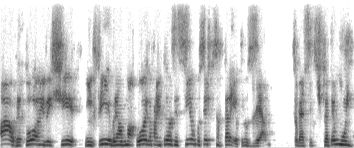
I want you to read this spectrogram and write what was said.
Ah, o retorno, investir em fibra, em alguma coisa, para a empresa ser 5%, 6%. Peraí, eu tenho zero. Se eu ganhar 5% é muito.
